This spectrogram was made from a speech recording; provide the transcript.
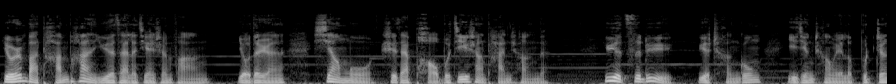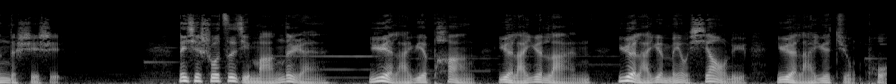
有人把谈判约在了健身房，有的人项目是在跑步机上谈成的。越自律越成功，已经成为了不争的事实。那些说自己忙的人，越来越胖，越来越懒，越来越没有效率，越来越窘迫。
